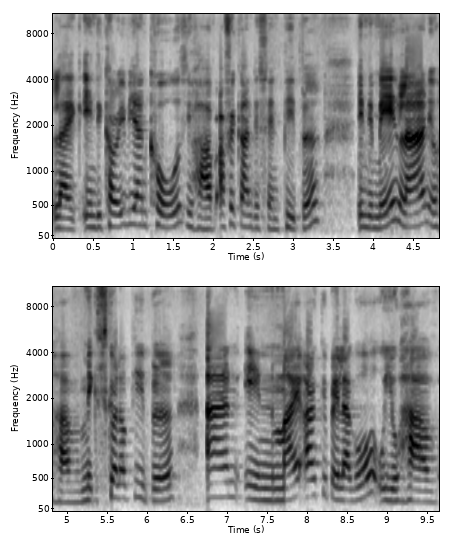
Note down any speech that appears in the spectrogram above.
like in the Caribbean coast, you have African descent people. In the mainland, you have mixed color people. And in my archipelago, you have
